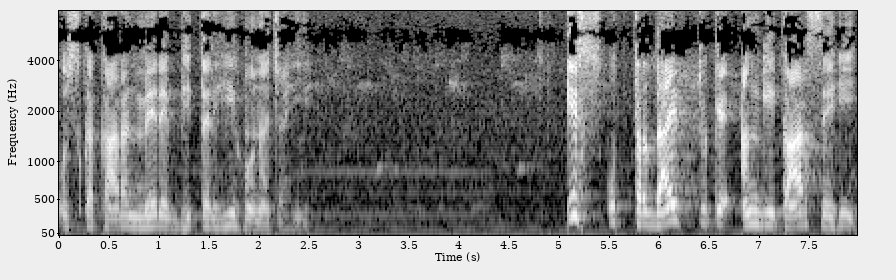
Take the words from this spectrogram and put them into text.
उसका कारण मेरे भीतर ही होना चाहिए। इस उत्तरदायित्व के अंगीकार से ही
